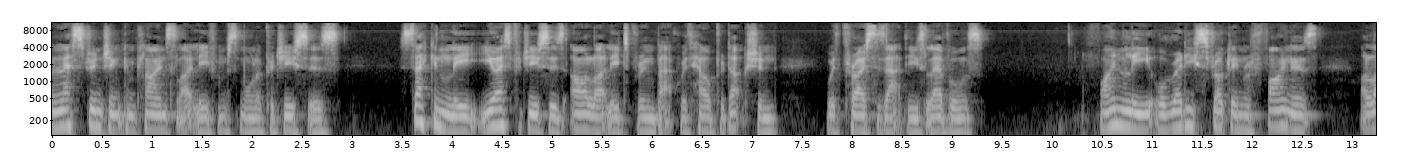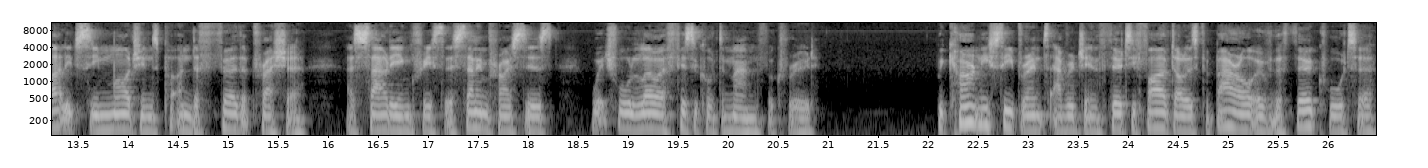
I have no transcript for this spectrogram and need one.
and less stringent compliance likely from smaller producers. Secondly, US producers are likely to bring back withheld production with prices at these levels. Finally, already struggling refiners are likely to see margins put under further pressure as Saudi increase their selling prices, which will lower physical demand for crude. We currently see Brent averaging $35 per barrel over the third quarter,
